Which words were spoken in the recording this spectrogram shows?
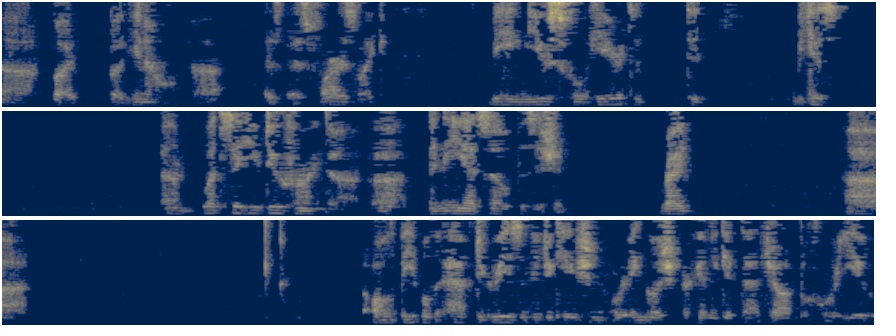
uh, but but you know, uh, as as far as like being useful here to to because um, let's say you do find uh an ESL position, right? Uh, all the people that have degrees in education or English are going to get that job before you.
